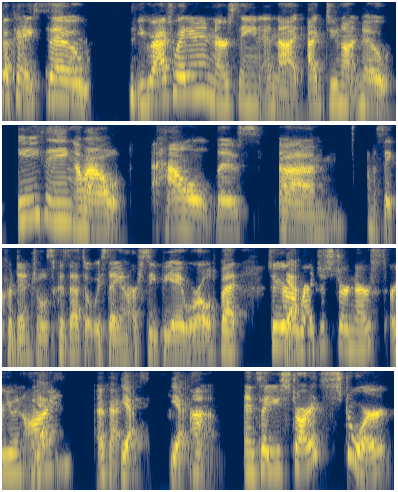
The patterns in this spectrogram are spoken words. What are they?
okay. So you graduated in nursing, and I, I do not know anything about how those, um, I'm gonna say credentials because that's what we say in our CPA world. But so you're yeah. a registered nurse. Are you an RN? Yes. Okay. Yes. Yes. Um, and so you started Stork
